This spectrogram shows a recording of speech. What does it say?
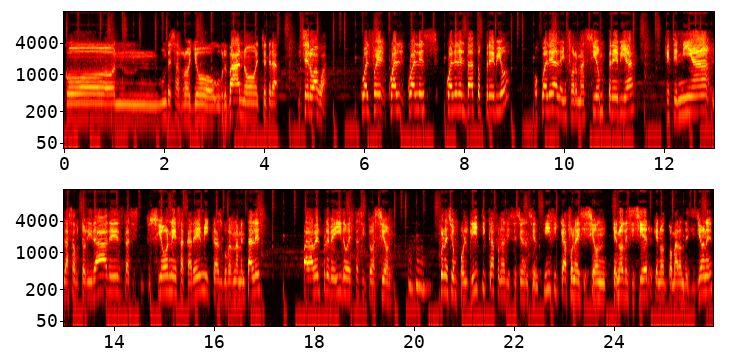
con un desarrollo urbano, etcétera, y cero agua cuál fue, cuál, cuál es, cuál era el dato previo o cuál era la información previa que tenía las autoridades, las instituciones académicas, gubernamentales, para haber preveído esta situación. Fue una decisión política, fue una decisión científica, fue una decisión que no decidieron, que no tomaron decisiones.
